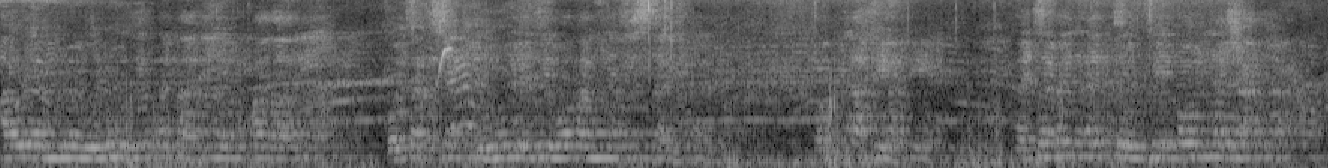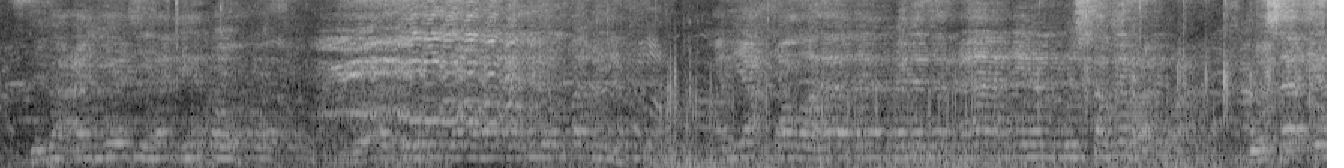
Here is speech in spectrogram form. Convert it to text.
حول النموذج الاثري والحضاري وترسيخ الهويه الوطنيه السابقة. وفي الأخير أتمنى التوفيق والنجاح لفعاليات هذه الدورة وأطلب الله العلي القدير أن يحفظ هذا البلد آمنا مستقرا وسائر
